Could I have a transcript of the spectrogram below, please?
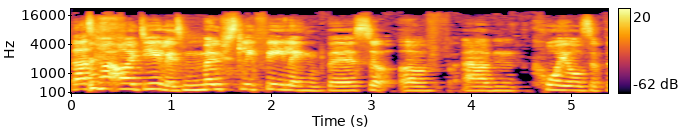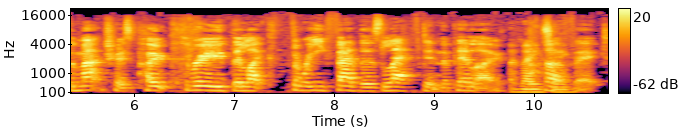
That's my ideal, is mostly feeling the sort of um, coils of the mattress poke through the like three feathers left in the pillow. Amazing. Perfect.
